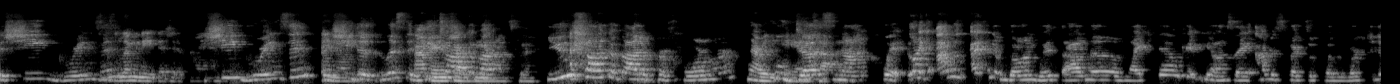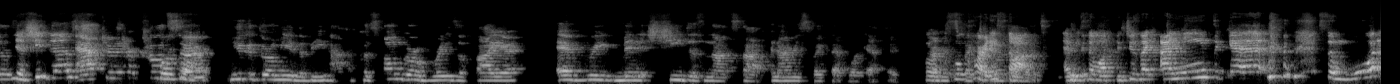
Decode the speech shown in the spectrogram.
because she brings it. lemonade that shit for me. She brings it, and she does. Listen, I'm you talk about anti-Beyonce. you talk about a performer Not really who does anti. not quit. Like I was, I could have gone without her. I'm like, yeah, okay, Beyonce. I respect her for the work she does. Yeah, she does. After her Work hard. concert, you could throw me in the BeyHive because homegirl brings a fire every minute. She does not stop, and I respect that work ethic. Well, well Cardi that. stopped every so often. She was like, I need to get some water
